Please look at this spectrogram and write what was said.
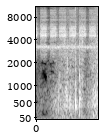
ハハハハ!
